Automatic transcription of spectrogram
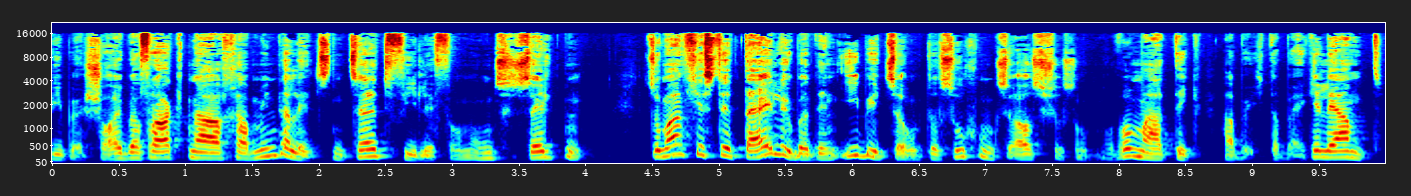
wie bei Schäuber fragt nach haben in der letzten Zeit viele von uns selten. So manches Detail über den Ibiza-Untersuchungsausschuss und Novomatic habe ich dabei gelernt.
